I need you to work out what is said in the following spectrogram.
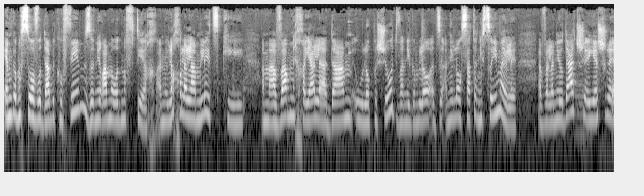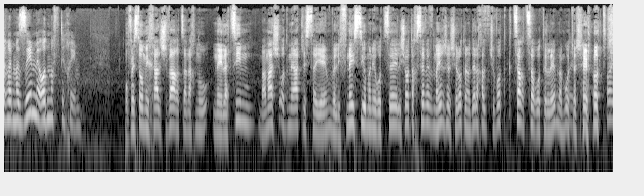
הם גם עשו עבודה בקופים, זה נראה מאוד מבטיח. אני לא יכולה להמליץ כי המעבר מחיה לאדם הוא לא פשוט ואני גם לא, אני לא עושה את הניסויים האלה, אבל אני יודעת שיש רמזים מאוד מבטיחים. פרופסור מיכל שוורץ, אנחנו נאלצים ממש עוד מעט לסיים, ולפני סיום אני רוצה לשאול אותך סבב מהיר של שאלות, אני אודה לך על תשובות קצרצרות אליהן, למרות שהשאלות... אוי,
